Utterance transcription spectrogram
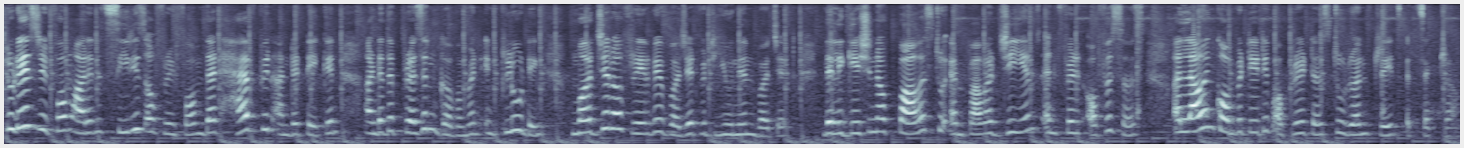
Today's reform are in a series of reforms that have been undertaken under the present government including merger of railway budget with union budget, delegation of powers to empower GMs and field officers, allowing competitive operators to run trades, etc.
